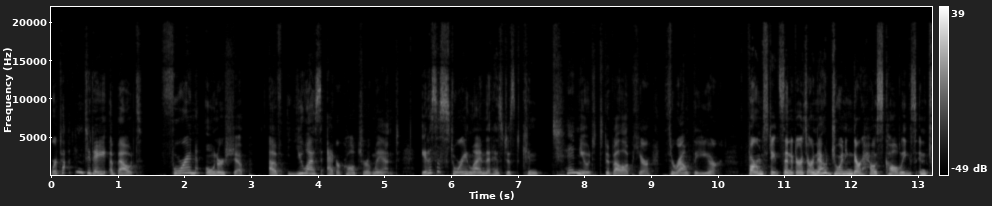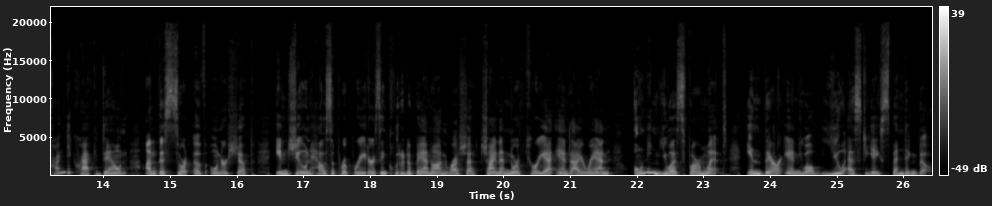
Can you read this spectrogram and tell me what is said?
We're talking today about foreign ownership of U.S. agriculture land. It is a storyline that has just continued to develop here throughout the year. Farm state senators are now joining their House colleagues in trying to crack down on this sort of ownership. In June, House appropriators included a ban on Russia, China, North Korea, and Iran owning U.S. farmland in their annual USDA spending bill.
